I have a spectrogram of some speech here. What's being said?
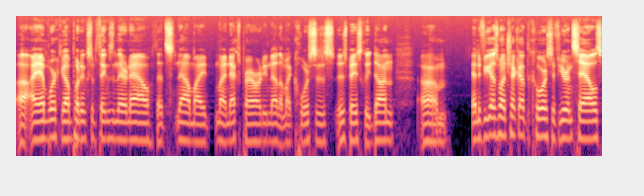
Uh, I am working on putting some things in there now. That's now my, my next priority now that my course is, is basically done. Um, and if you guys want to check out the course, if you're in sales,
